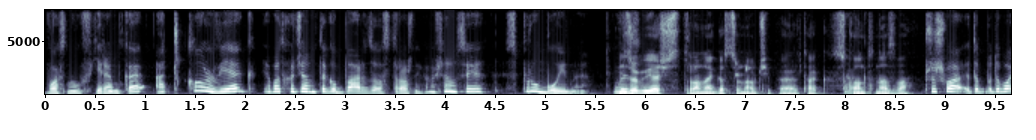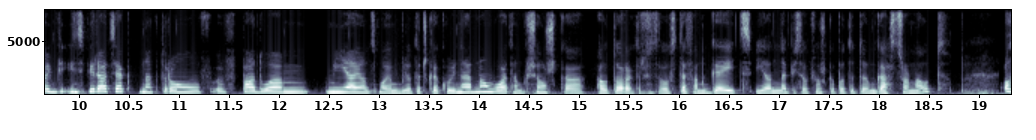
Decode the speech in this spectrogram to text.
własną firmkę. Aczkolwiek ja podchodziłam do tego bardzo ostrożnie. Pomyślałam sobie, spróbujmy. I zrobiłaś stronę gastronauci.pl, tak? Skąd nazwa? Przyszła, to, to była inspiracja, na którą wpadłam mijając moją biblioteczkę kulinarną. Była tam książka autora, który się nazywał Stefan Gates i on napisał książkę pod tytułem Gastronaut. O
